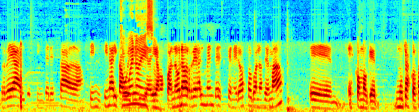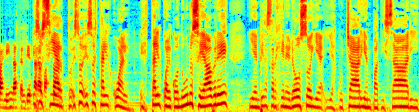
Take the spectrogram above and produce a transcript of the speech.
real, desinteresada, sin, sin alcahuetería, bueno digamos. Cuando uno realmente es generoso con los demás, eh, es como que muchas cosas lindas empiezan Eso a es pasar. cierto, eso, eso es tal cual, es tal cual. Cuando uno se abre y empieza a ser generoso y a, y a escuchar y a empatizar y,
